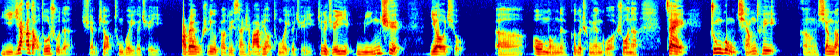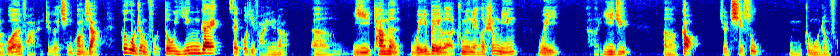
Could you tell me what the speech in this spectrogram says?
以压倒多数的选票通过一个决议，二百五十六票对三十八票通过一个决议。这个决议明确要求，呃，欧盟的各个成员国说呢，在中共强推嗯香港国安法的这个情况下，各国政府都应该在国际法庭上，嗯以他们违背了中英联合声明为啊依据，呃告就起诉嗯中共政府，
